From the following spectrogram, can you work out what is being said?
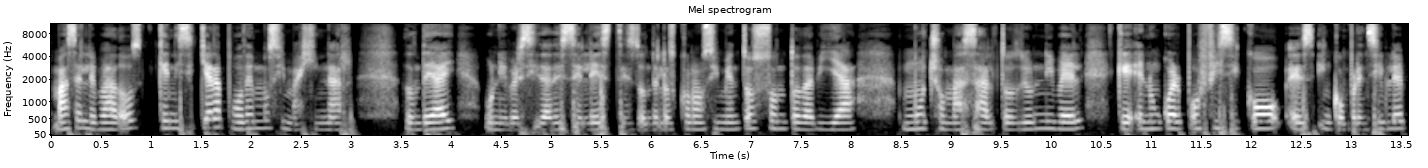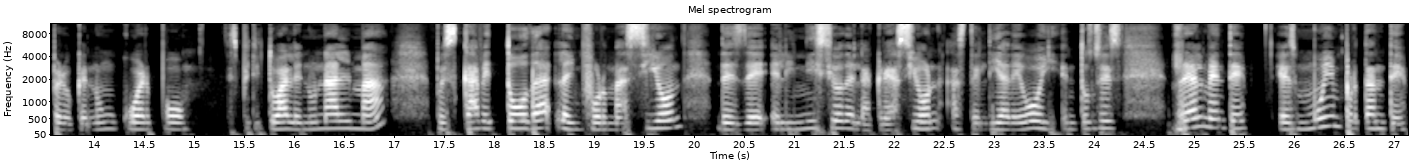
más elevados que ni siquiera podemos imaginar, donde hay universidades celestes, donde los conocimientos son todavía mucho más altos, de un nivel que en un cuerpo físico es incomprensible, pero que en un cuerpo espiritual, en un alma, pues cabe toda la información desde el inicio de la creación hasta el día de hoy. Entonces, realmente es muy importante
